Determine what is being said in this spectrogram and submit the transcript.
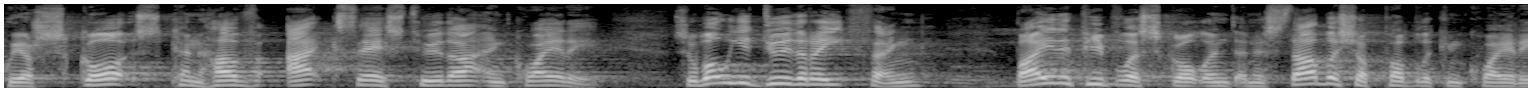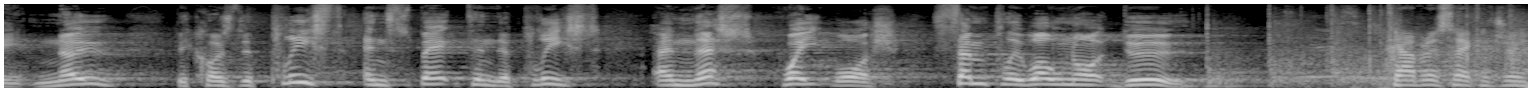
where Scots can have access to that inquiry. So will you do the right thing by the people of Scotland and establish a public inquiry now because the police inspecting the police in this whitewash simply will not do. Cabinet Secretary.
